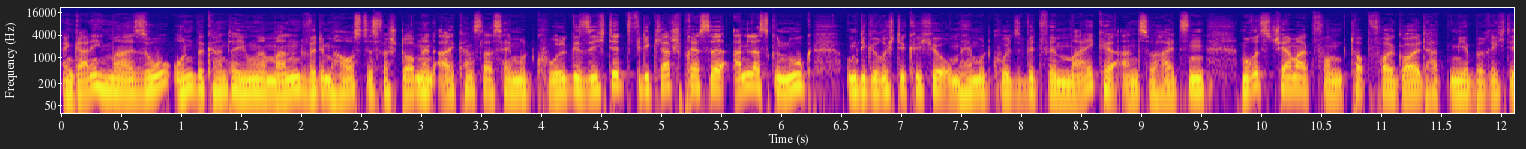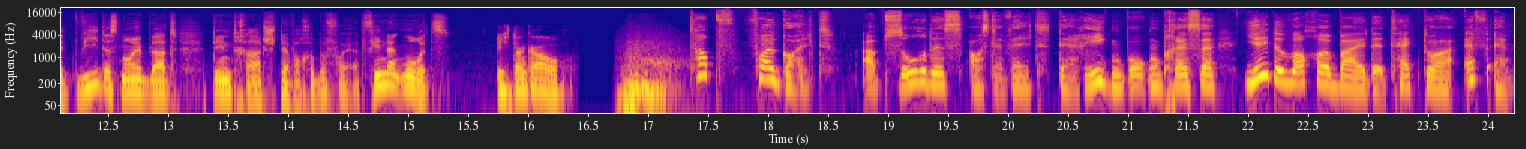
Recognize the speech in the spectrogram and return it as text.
Ein gar nicht mal so unbekannter junger Mann wird im Haus des verstorbenen Altkanzlers Helmut Kohl gesichtet. Für die Klatschpresse Anlass genug, um die Gerüchteküche um Helmut Kohls Witwe Maike anzuheizen. Moritz Czermak vom Top voll Gold hat mir berichtet, wie das neue Blatt den Tratsch der Woche befeuert. Vielen Dank, Moritz. Ich danke auch. Topf voll Gold. Absurdes aus der Welt der Regenbogenpresse. Jede Woche bei Detektor FM.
